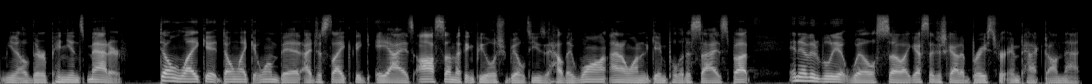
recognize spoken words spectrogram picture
you know their opinions matter. Don't like it. Don't like it one bit. I just like think AI is awesome. I think people should be able to use it how they want. I don't want it to get politicized, but inevitably it will. So I guess I just got to brace for impact on that.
